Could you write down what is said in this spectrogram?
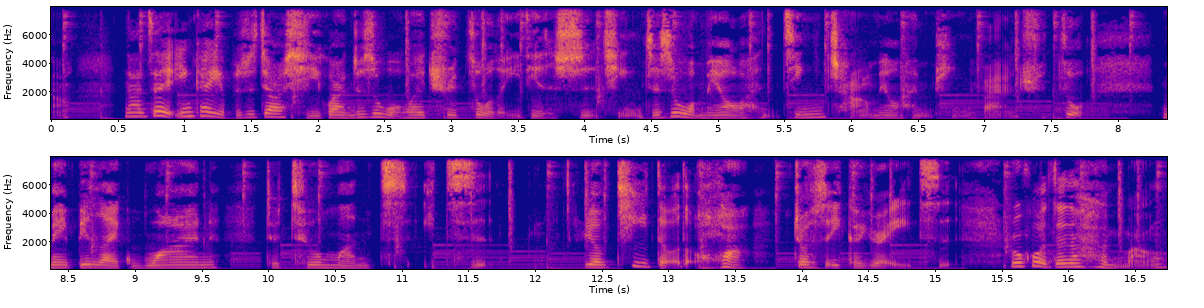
啊，那这应该也不是叫习惯，就是我会去做的一件事情，只是我没有很经常，没有很频繁去做，maybe like one to two months 一次，有记得的话就是一个月一次。如果真的很忙，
